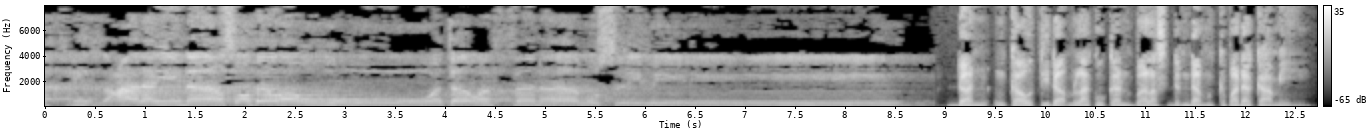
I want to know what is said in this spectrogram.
أفرغ علينا صبرا وتوفنا مسلمين Dan engkau tidak melakukan balas dendam kepada kami,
